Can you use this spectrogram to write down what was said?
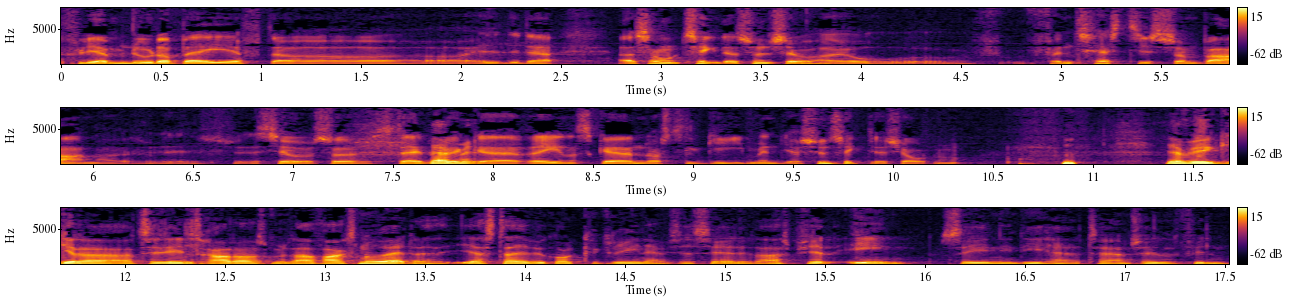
flere minutter bagefter, og, og alt det der. Og sådan nogle ting, der synes jeg var jo fantastisk som barn, og jeg ser jo så stadigvæk ja, men... ren og skær nostalgi, men jeg synes ikke, det er sjovt nu. Jeg vil give dig til del træt også, men der er faktisk noget af det, jeg stadigvæk godt kan grine af, hvis jeg ser det. Der er specielt en scene i de her Terence Hill-film,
